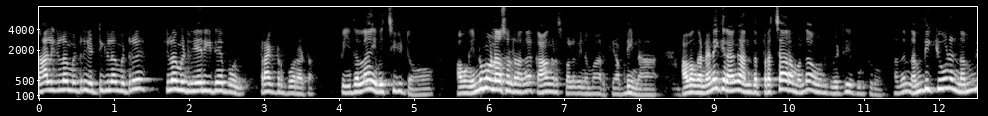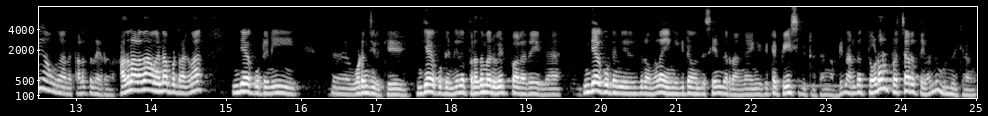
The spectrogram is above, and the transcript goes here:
நாலு கிலோமீட்ரு எட்டு கிலோமீட்ரு கிலோமீட்டர் ஏறிக்கிட்டே போகுது டிராக்டர் போராட்டம். இப்போ இதெல்லாம் வச்சுக்கிட்டோம். அவங்க இன்னமும் என்ன சொல்கிறாங்க காங்கிரஸ் பலவீனமாக இருக்குது அப்படின்னா அவங்க நினைக்கிறாங்க அந்த பிரச்சாரம் வந்து அவங்களுக்கு வெற்றியை கொடுத்துரும். அதை நம்பிக்கையோடு நம்பி அவங்க அந்த களத்தில் இறங்கணும். அதனால தான் அவங்க என்ன பண்ணுறாங்கன்னா இந்தியா கூட்டணி உடஞ்சிருக்கு. இந்தியா கூட்டணியில் பிரதமர் வேட்பாளரே இல்லை. இந்தியா கூட்டணியில் இருக்கிறவங்களாம் எங்ககிட்ட வந்து சேர்ந்துடுறாங்க எங்ககிட்ட பேசிக்கிட்டு இருக்காங்க அப்படின்னு அந்த தொடர் பிரச்சாரத்தை வந்து முன்வைக்கிறாங்க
